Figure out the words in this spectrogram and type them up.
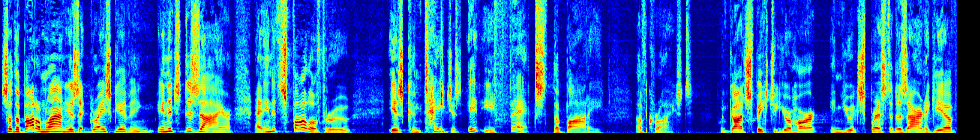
So, the bottom line is that grace giving, in its desire and in its follow through, is contagious. It affects the body of Christ. When God speaks to your heart and you express the desire to give,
